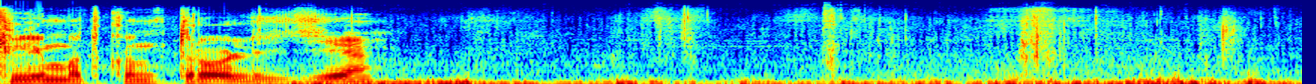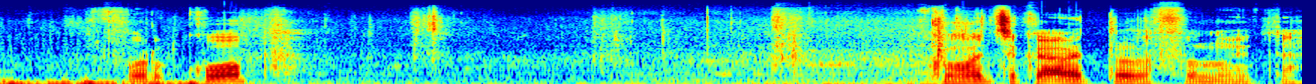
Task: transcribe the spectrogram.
Клімат-контроль є. Форкоп. Кого цікавить, телефонуйте.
